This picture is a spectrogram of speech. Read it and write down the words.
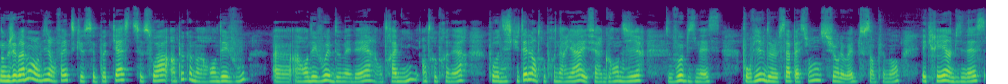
Donc j'ai vraiment envie en fait que ce podcast ce soit un peu comme un rendez-vous, euh, un rendez-vous hebdomadaire entre amis, entrepreneurs, pour discuter de l'entrepreneuriat et faire grandir vos business, pour vivre de sa passion sur le web tout simplement, et créer un business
